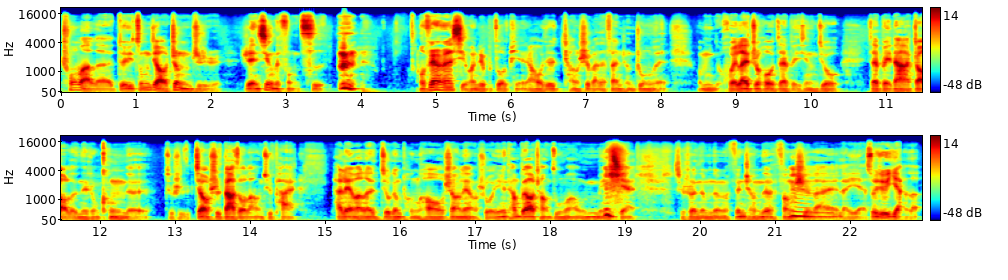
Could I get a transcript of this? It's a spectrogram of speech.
充满了对于宗教、政治、人性的讽刺。我非常非常喜欢这部作品，然后我就尝试把它翻成中文。我们回来之后，在北京就在北大找了那种空的，就是教室大走廊去排。排练完了就跟彭浩商量说，因为他们不要场租嘛，我们没钱，就说能不能分成的方式来、来演，所以就演了。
